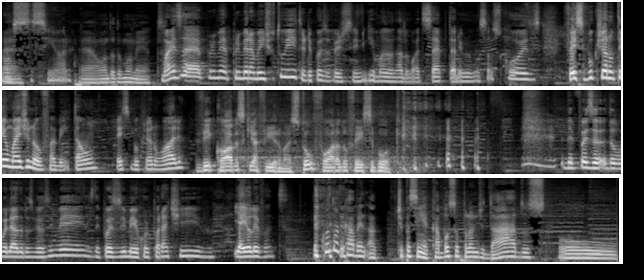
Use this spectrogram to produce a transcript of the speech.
Nossa é. senhora. É a onda do momento. Mas é, primeir, primeiramente o Twitter, depois eu vejo se ninguém mandou nada no WhatsApp, Telegram, essas coisas. Facebook já não tenho mais de novo, Fabinho. Então, Facebook já não olho. Vikovski afirma: Estou fora do Facebook. depois eu dou uma olhada nos meus e-mails, depois o e-mail corporativo. E aí eu levanto. E quando acaba, tipo assim, acabou seu plano de dados, ou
